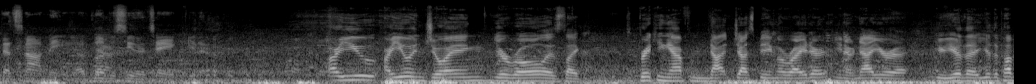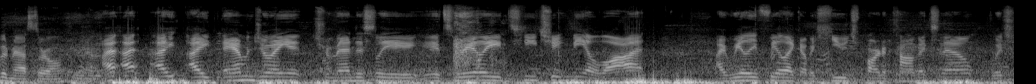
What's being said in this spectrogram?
That's not me. I'd love to see their take. You know. Are you are you enjoying your role as like breaking out from not just being a writer? You know, now you're a you're, you're the you're the puppet master. you know. I, I, I, I am enjoying it tremendously. It's really teaching me a lot. I really feel like I'm a huge part of comics now, which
